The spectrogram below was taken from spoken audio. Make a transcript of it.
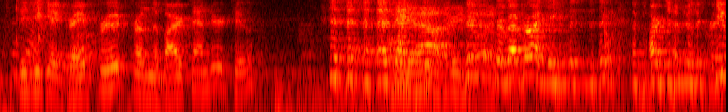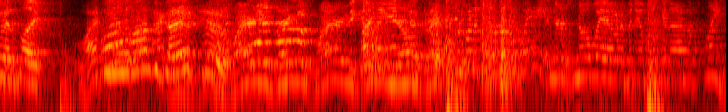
isn't Did that you get cool? grapefruit from the bartender too? Oh yeah, there you go. Remember, I gave the, the, the bartender the grapefruit. He was like, "Why do you want the grapefruit?" Yeah, why are you bringing? Why are you because bringing your own didn't, I didn't want to throw it away, and there's no way I would have been able to get it on the plane.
